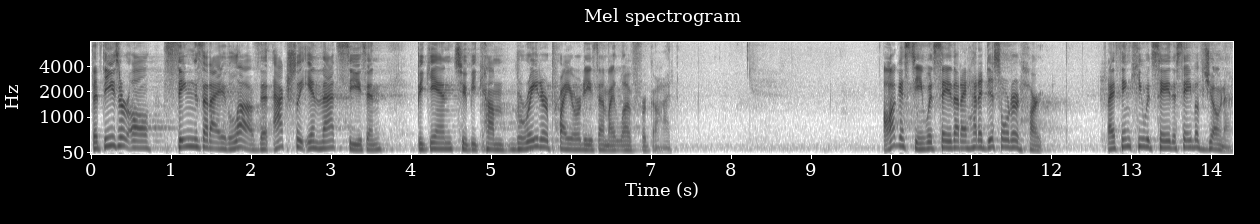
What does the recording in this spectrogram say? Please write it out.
That these are all things that I love that actually in that season began to become greater priorities than my love for God. Augustine would say that I had a disordered heart. I think he would say the same of Jonah.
